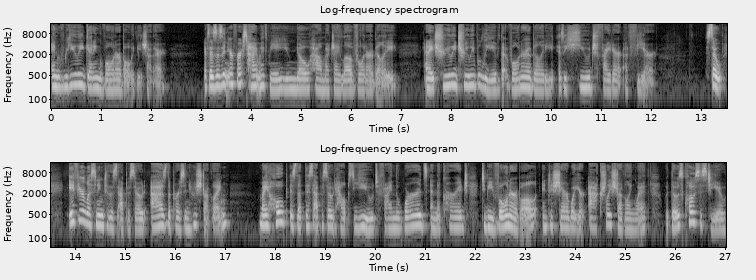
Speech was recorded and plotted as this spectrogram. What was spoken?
and really getting vulnerable with each other. If this isn't your first time with me, you know how much I love vulnerability. And I truly, truly believe that vulnerability is a huge fighter of fear. So, if you're listening to this episode as the person who's struggling, my hope is that this episode helps you to find the words and the courage to be vulnerable and to share what you're actually struggling with with those closest to you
